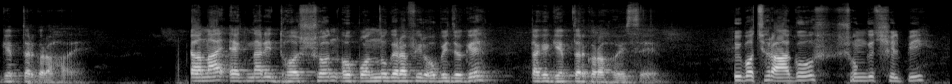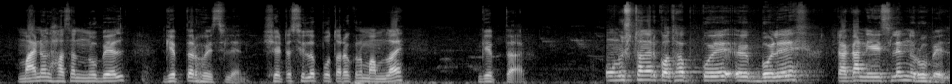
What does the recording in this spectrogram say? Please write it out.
গ্রেপ্তার করা হয়। টানায় এক নারী ধর্ষণ ও পর্নোগ্রাফির অভিযোগে তাকে গ্রেপ্তার করা হয়েছে। দুই বছর আগেও সংগীত শিল্পী মাইনুল হাসান নোবেল গ্রেপ্তার হয়েছিলেন। সেটা ছিল প্রতারকের মামলায় গ্রেপ্তার। অনুষ্ঠানের কথা বলে টাকা নিয়েছিলেন রুবেল।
